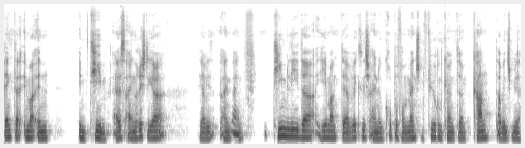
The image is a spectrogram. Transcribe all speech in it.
denkt er immer in, im Team. Er ist ein richtiger, ja, wie, ein, ein Teamleader, jemand, der wirklich eine Gruppe von Menschen führen könnte, kann. Da bin ich mir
